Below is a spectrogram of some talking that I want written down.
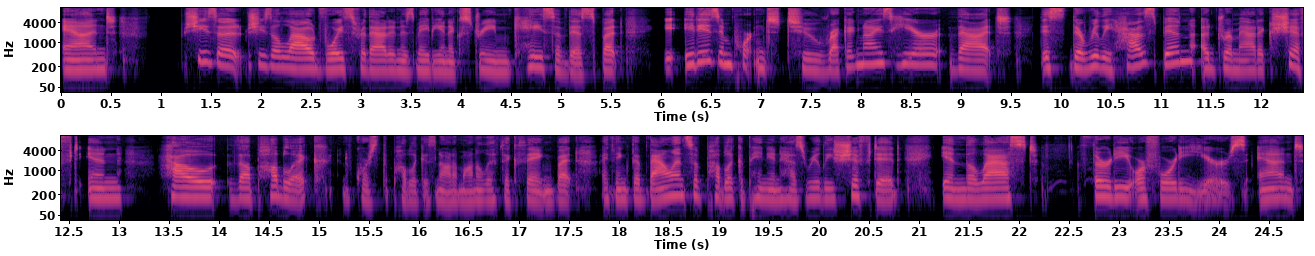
And she's a she's a loud voice for that and is maybe an extreme case of this, but it, is important to recognize here that this there really has been a dramatic shift in how the public, and of course the public is not a monolithic thing, but I think the balance of public opinion has really shifted in the last 30 or 40 years. And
